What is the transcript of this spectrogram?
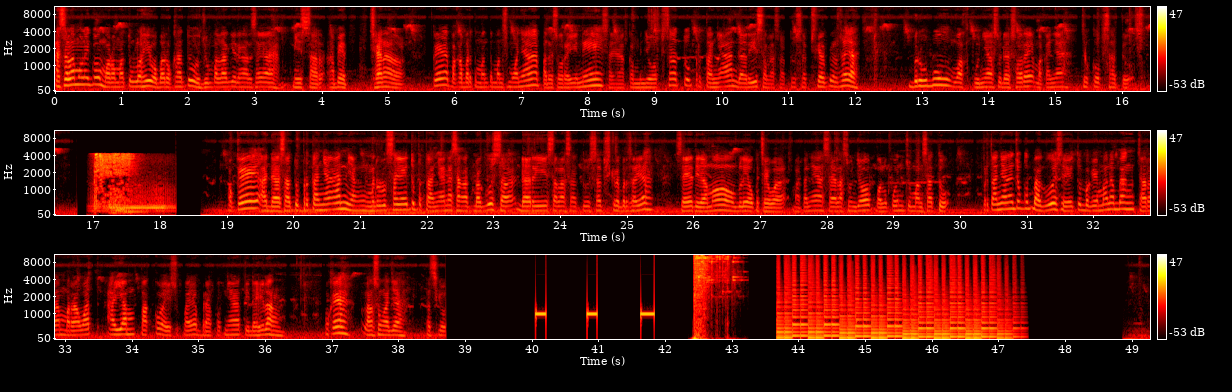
Assalamualaikum warahmatullahi wabarakatuh. Jumpa lagi dengan saya Misar Abed Channel. Oke apa kabar teman-teman semuanya? Pada sore ini saya akan menjawab satu pertanyaan dari salah satu subscriber saya. Berhubung waktunya sudah sore makanya cukup satu. Oke, ada satu pertanyaan yang menurut saya itu pertanyaannya sangat bagus dari salah satu subscriber saya. Saya tidak mau beliau kecewa, makanya saya langsung jawab walaupun cuma satu. Pertanyaannya cukup bagus yaitu bagaimana Bang cara merawat ayam pakoi supaya berakotnya tidak hilang. Oke, langsung aja. Let's go.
